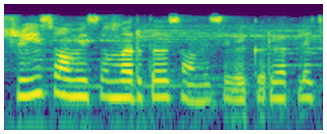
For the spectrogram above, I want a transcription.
श्री स्वामी समर्थ स्वामी सेवेकरी आपल्या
